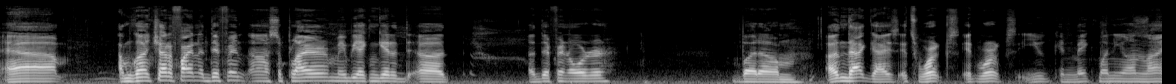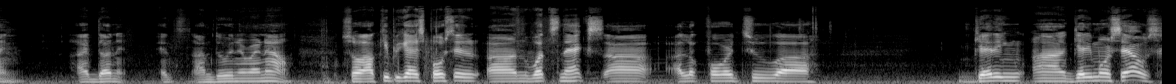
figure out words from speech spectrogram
Um, I'm gonna try to find a different uh, supplier. Maybe I can get a uh, a different order. But um, other than that, guys, it works. It works. You can make money online. I've done it. It's I'm doing it right now. So I'll keep you guys posted on what's next. Uh, I look forward to uh, getting uh, getting more sales.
